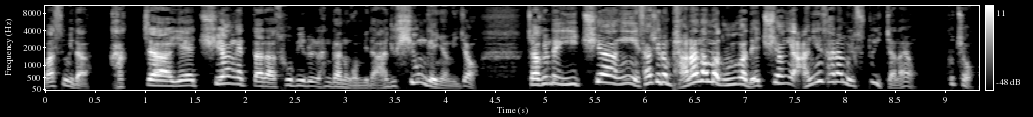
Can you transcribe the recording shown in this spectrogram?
맞습니다. 각자의 취향에 따라 소비를 한다는 겁니다. 아주 쉬운 개념이죠. 자, 근데 이 취향이 사실은 바나나 맛 우유가 내 취향이 아닌 사람일 수도 있잖아요. 그렇죠?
